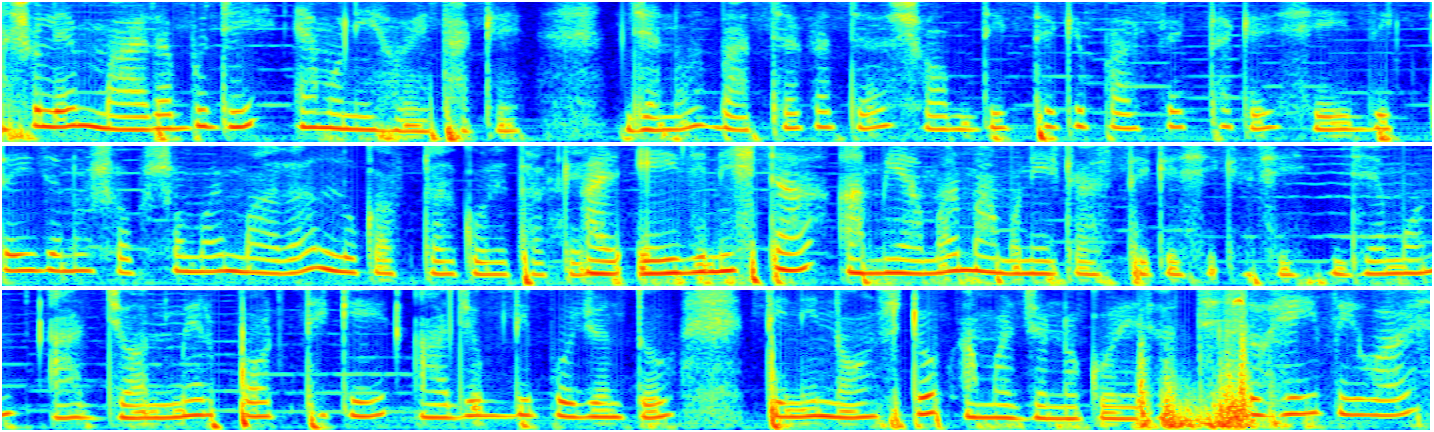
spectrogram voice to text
আসলে মারা বুঝি এমনই হয়ে থাকে। যেন বাচ্চা কাচ্চা সব দিক থেকে পারফেক্ট থাকে, সেই দিকটাই যেন সবসময় মারা লুক আফটার করে থাকে। আর এই জিনিসটা আমি আমার মামনির কাছ থেকে শিখেছি। যেমন আজ জন্মের পর থেকে আজ অব্দি পর্যন্ত তিনি ননস্টপ আমার জন্য করে যাচ্ছে। সো হেই ভিউয়ার্স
